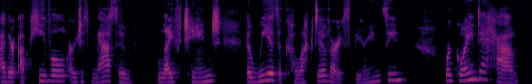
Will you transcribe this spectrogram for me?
either upheaval or just massive life change that we as a collective are experiencing, we're going to have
